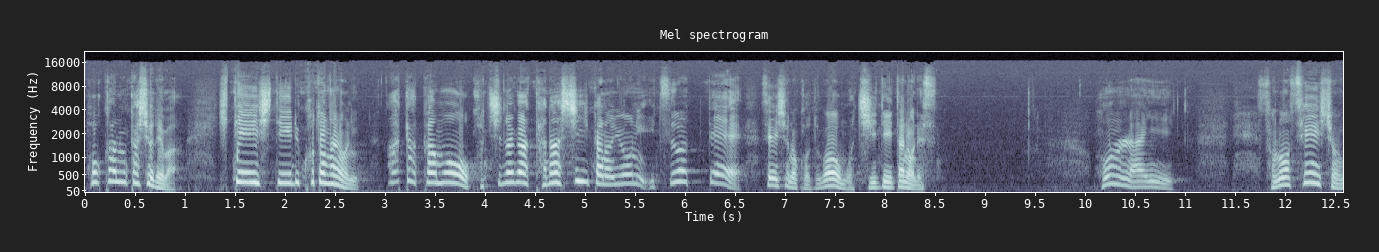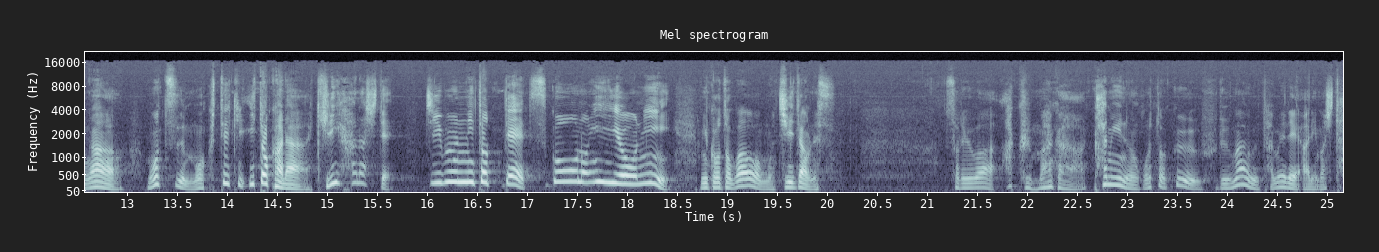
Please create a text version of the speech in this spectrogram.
他の箇所では否定していることなのにあたかもこちらが正しいかのように偽って聖書の言葉を用いていたのです。本来その聖書が持つ目的意図から切り離して自分にとって都合のいいように御言葉を用いたのです。それは悪魔が神のごとく振る舞うためでありました。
